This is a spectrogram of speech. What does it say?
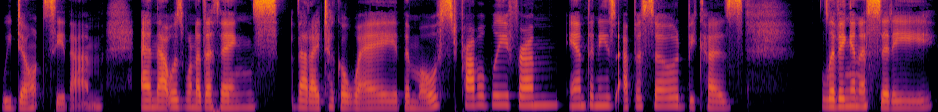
we don't see them. And that was one of the things that I took away the most probably from Anthony's episode because living in a city,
